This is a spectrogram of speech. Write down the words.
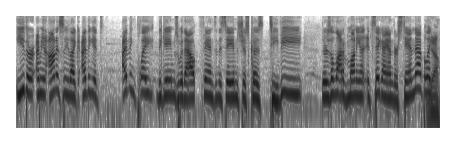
either i mean honestly like i think it's i think play the games without fans in the stadiums just because tv there's a lot of money on its sake i understand that but like Yeah.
